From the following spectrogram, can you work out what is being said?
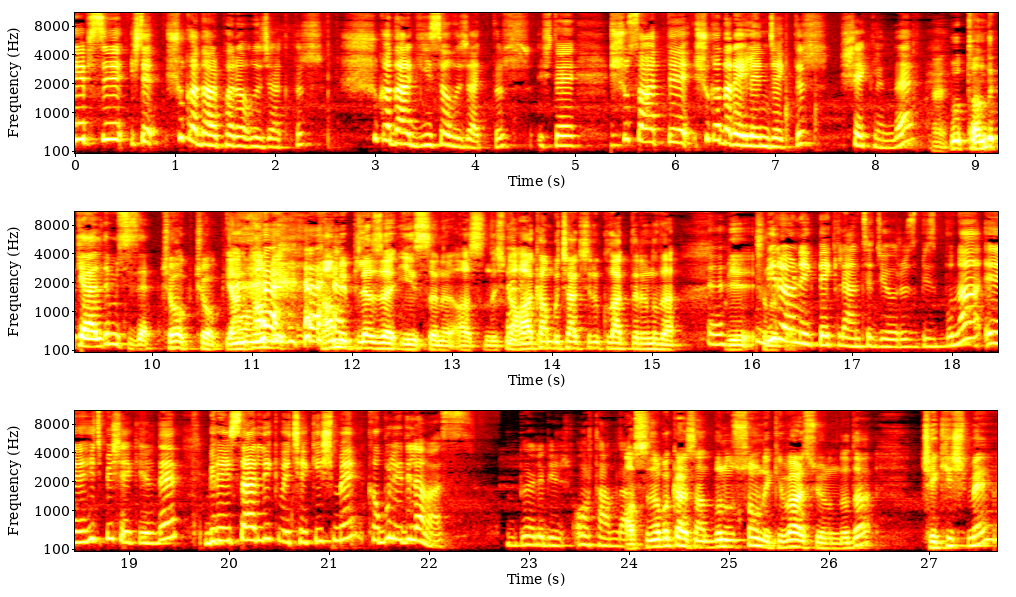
hepsi işte şu kadar para alacaktır, şu kadar giysi alacaktır, işte şu saatte şu kadar eğlenecektir şeklinde. Evet. Bu tanıdık geldi mi size? Çok çok. Yani tam bir tam bir plaza insanı aslında. Şimdi evet. Hakan Bıçakçı'nın kulaklarını da bir sınıf. Bir örnek beklenti diyoruz biz buna. Ee, hiçbir şekilde bireysellik ve çekişme kabul edilemez böyle bir ortamda. Aslına bakarsan bunun sonraki versiyonunda da çekişme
